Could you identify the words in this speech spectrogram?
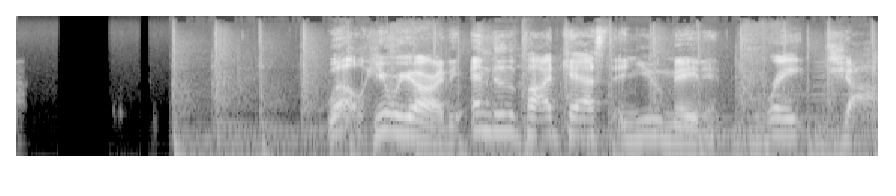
Well, here we are, the end of the podcast, and you made it. Great job.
